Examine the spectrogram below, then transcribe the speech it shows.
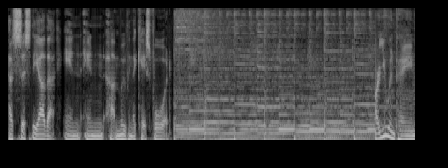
assist the other in in uh, moving the case forward. Are you in pain,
